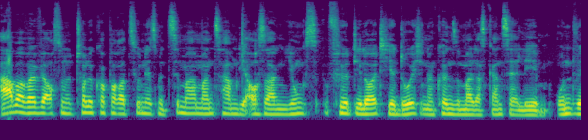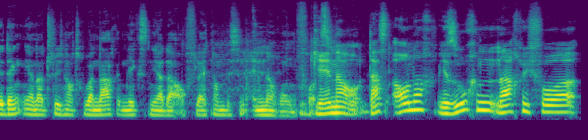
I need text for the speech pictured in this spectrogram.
aber weil wir auch so eine tolle Kooperation jetzt mit Zimmermanns haben, die auch sagen, Jungs, führt die Leute hier durch und dann können sie mal das Ganze erleben. Und wir denken ja natürlich noch drüber nach, im nächsten Jahr da auch vielleicht noch ein bisschen Änderungen vorzunehmen. Genau, das auch noch. Wir suchen nach wie vor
